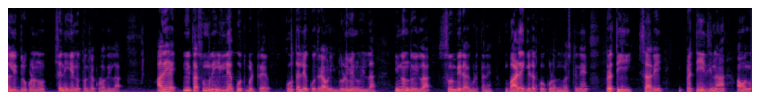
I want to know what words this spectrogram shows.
ಅಲ್ಲಿದ್ದರೂ ಕೂಡ ಶನಿಗೇನು ತೊಂದರೆ ಕೊಡೋದಿಲ್ಲ. ಅದೇ ಈತ ಸುಮ್ಮನೆ ಇಲ್ಲೇ ಕೂತ್ಬಿಟ್ರೆ, ಕೂತಲ್ಲೇ ಕೂತ್ರೆ ಅವನಿಗೆ ದುಡಿಮೆನೂ ಇಲ್ಲ, ಇನ್ನೊಂದು ಇಲ್ಲ ಸೋಂಬೇರಿ ಆಗಿಬಿಡ್ತಾನೆ ಬಾಳೆ ಗಿಡಕ್ಕೂ ಕೂಡ ಅಷ್ಟೇ ಪ್ರತಿ ಸಾರಿ, ಪ್ರತಿ ದಿನ ಅವನು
